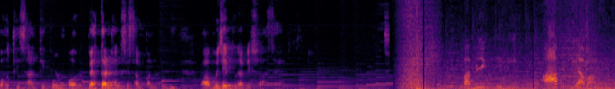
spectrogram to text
बहुत ही शांतिपूर्ण और बेहतर ढंग से संपन्न होगी, और मुझे पूरा विश्वास है। पब्लिक टीवी, आपकी आवाज़।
